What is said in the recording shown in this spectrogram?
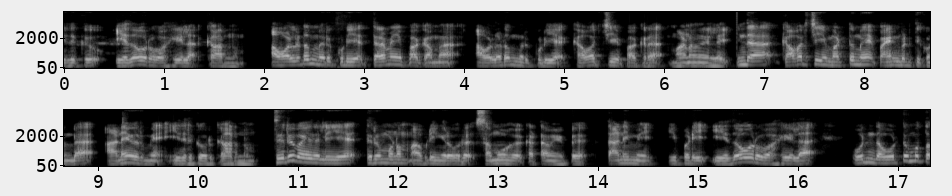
இதுக்கு ஏதோ ஒரு வகையில காரணம். அவளிடம் இருக்கக்கூடிய திறமையை பார்க்காம அவளிடம் இருக்கக்கூடிய கவர்ச்சியை பார்க்குற மனநிலை. இந்த கவர்ச்சியை மட்டுமே பயன்படுத்தி கொண்ட அனைவருமே இதற்கு ஒரு காரணம். சிறு வயதிலேயே திருமணம் அப்படிங்கிற ஒரு சமூக கட்டமைப்பு தனிமை இப்படி ஏதோ ஒரு வகையில் இந்த ஒட்டுமொத்த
